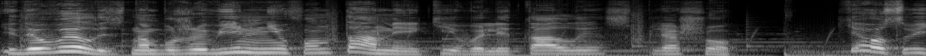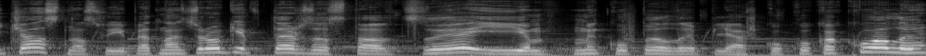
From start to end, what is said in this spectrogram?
І дивились на божевільні фонтани, які вилітали з пляшок. Я у свій час на свої 15 років теж застав це, і ми купили пляшку Кока-Коли.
